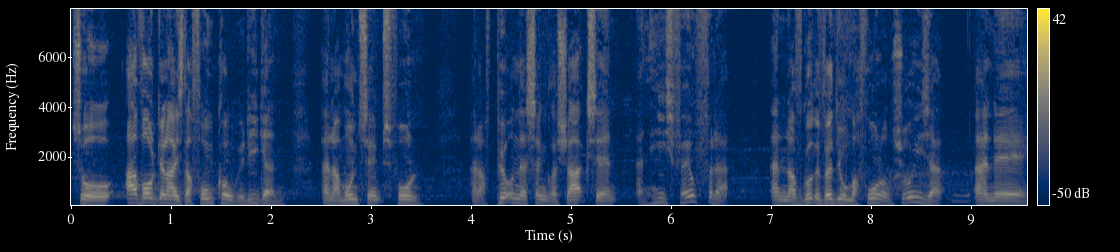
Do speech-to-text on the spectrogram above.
So I've organised a phone call with Regan, and I'm on Semp's phone, and I've put on this English accent, and he's fell for it. And I've got the video on my phone. I'll show you it. And uh,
